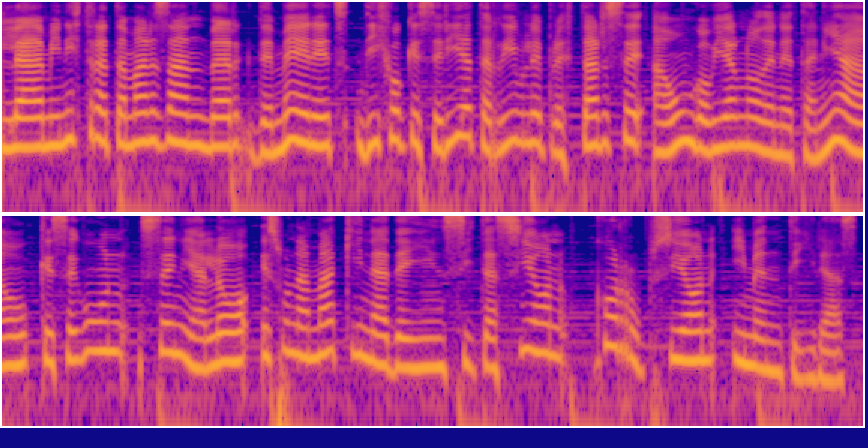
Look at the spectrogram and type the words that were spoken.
La ministra Tamar Zandberg de Meretz dijo que sería terrible prestarse a un gobierno de Netanyahu que, según señaló, es una máquina de incitación, corrupción y mentiras.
